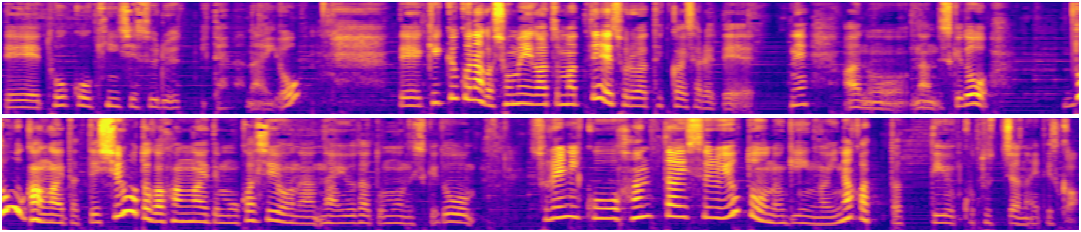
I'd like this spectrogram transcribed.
で登校禁止するみたいな内容。で結局なんか署名が集まってそれは撤回されてねあのなんですけどどう考えたって素人が考えてもおかしいような内容だと思うんですけどそれにこう反対する与党の議員がいなかったっていうことじゃないですか。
